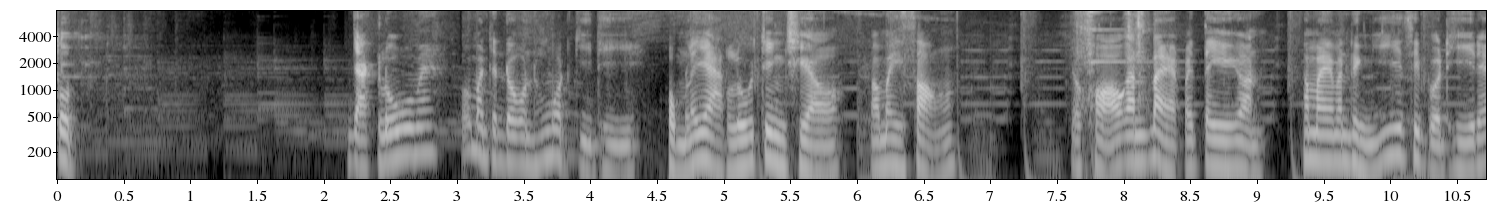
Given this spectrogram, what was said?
สุด อยากรู้ไหมว่ามันจะโดนทั้งหมดกี่ที ผมเลยอยากรู้จริงเชียว เอามาอีกสองเดี๋ยวขอเอากันแตกไปตีก่อน ทำไมมันถึง 20กว่าทีได้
